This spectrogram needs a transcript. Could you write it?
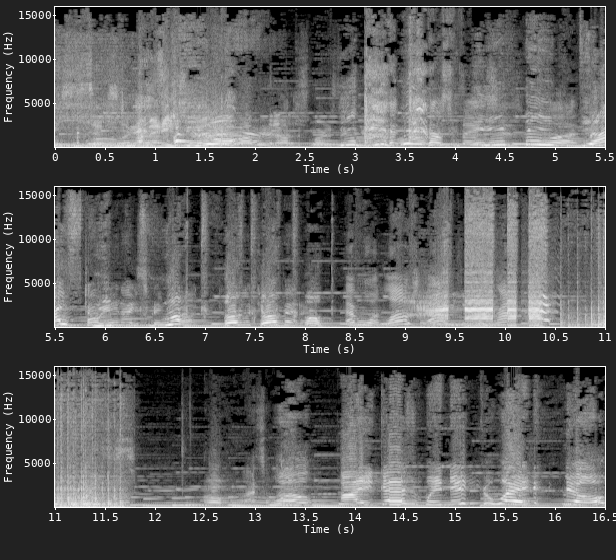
is so stupid. Probably not the smartest thing. Those faces. What? Ice Stop being ice cream truck. Cook, cook. Everyone loves it. Oh, That's. Well, I guess we need to wait. No.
